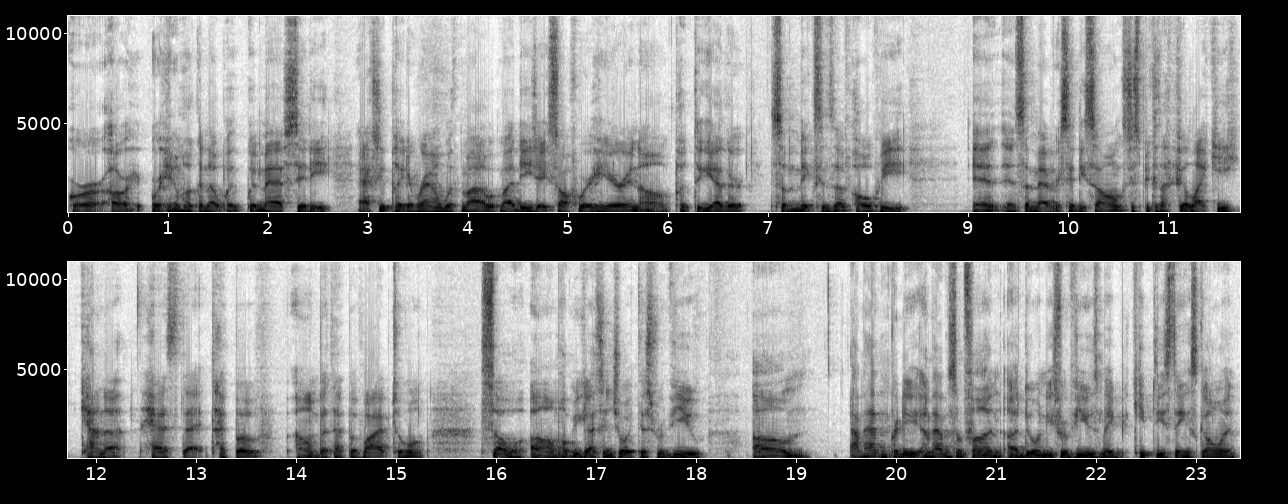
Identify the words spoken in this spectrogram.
or or, or him hooking up with with Mav City. Actually played around with my with my DJ software here and um, put together some mixes of Hulvey and, and some Maverick City songs, just because I feel like he kind of has that type of um, that type of vibe to him. So um, hope you guys enjoyed this review. Um, I'm having pretty, I'm having some fun uh, doing these reviews. Maybe keep these things going.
